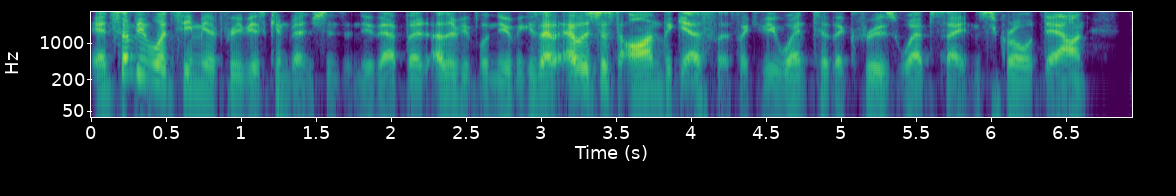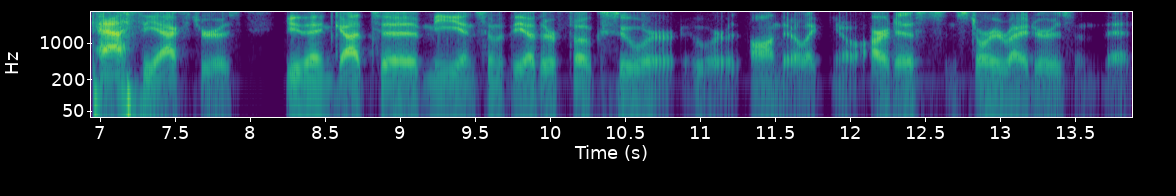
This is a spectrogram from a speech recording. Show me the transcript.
and some people had seen me at previous conventions and knew that, but other people knew me because I, I, was just on the guest list. Like if you went to the cruise website and scrolled down past the actors, you then got to me and some of the other folks who were who were on there, like you know artists and story writers and, and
